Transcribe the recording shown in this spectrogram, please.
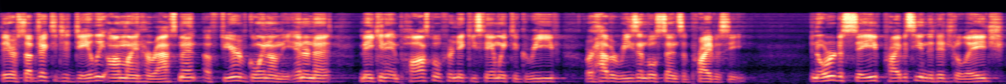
they are subjected to daily online harassment, a fear of going on the internet, making it impossible for Nikki's family to grieve or have a reasonable sense of privacy. In order to save privacy in the digital age,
